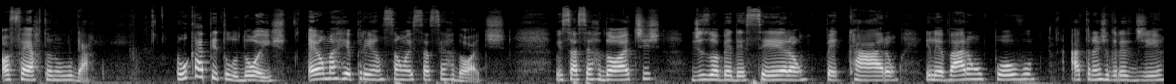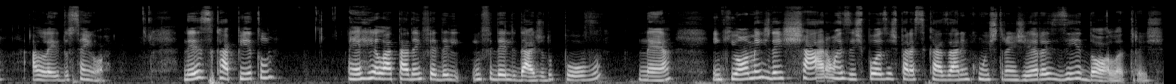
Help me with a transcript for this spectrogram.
oferta no lugar. O capítulo 2 é uma repreensão aos sacerdotes. Os sacerdotes desobedeceram, pecaram e levaram o povo a transgredir a lei do Senhor. Nesse capítulo é relatada a infidelidade do povo, né? Em que homens deixaram as esposas para se casarem com estrangeiras e idólatras.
